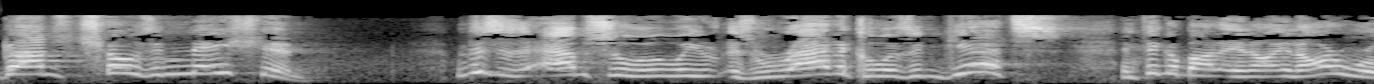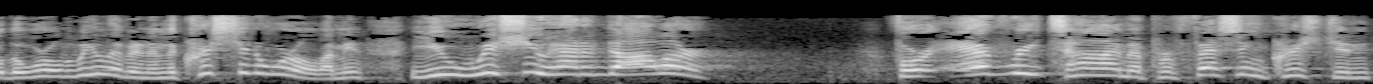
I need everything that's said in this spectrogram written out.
God's chosen nation. This is absolutely as radical as it gets. And think about in our, in our world, the world we live in, in the Christian world. I mean, you wish you had a dollar. For every time a professing Christian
